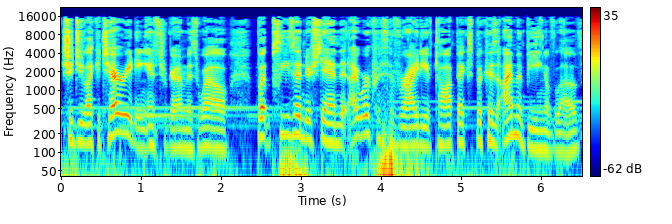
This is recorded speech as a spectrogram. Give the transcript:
Should you like a tarot reading, Instagram as well. But please understand that I work with a variety of topics because I'm a being of love.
